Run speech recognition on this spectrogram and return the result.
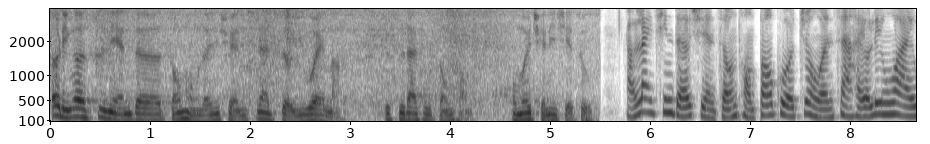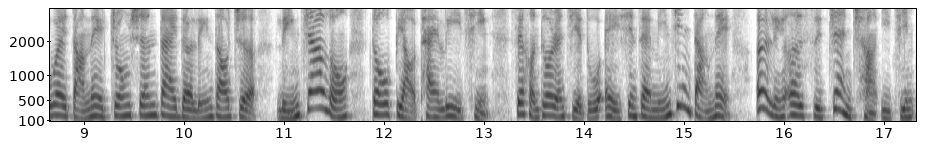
二零二四年的总统人选现在只有一位嘛，就是赖副总统，我们会全力协助。好，赖清德选总统，包括郑文灿，还有另外一位党内中生代的领导者林佳龙都表态力请，所以很多人解读，哎，现在民进党内二零二四战场已经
